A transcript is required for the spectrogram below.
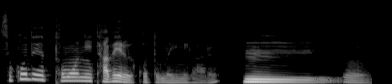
そこで共に食べることの意味がある。うん。うん。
